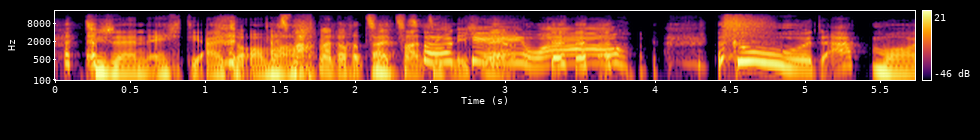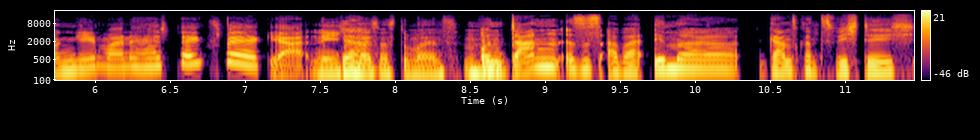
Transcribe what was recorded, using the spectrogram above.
Tijen, echt die alte Oma. Das macht man doch in 2020 okay, nicht mehr. wow. Gut, ab morgen gehen meine Hashtags weg. Ja, nee, ich Ja. weiß, was du meinst. Mhm. Und dann ist es aber immer ganz, ganz wichtig,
